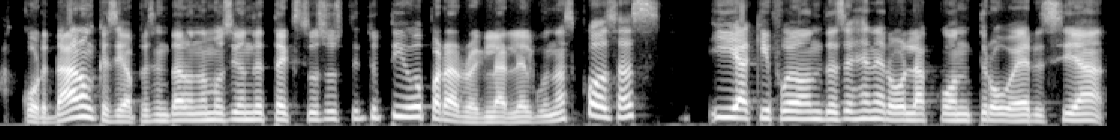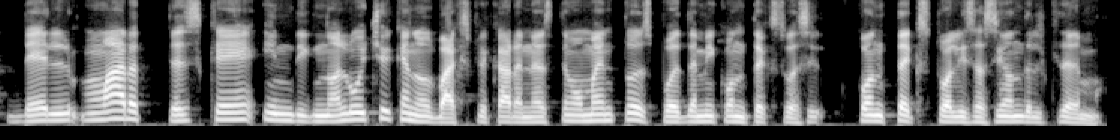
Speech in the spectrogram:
acordaron que se iba a presentar una moción de texto sustitutivo para arreglarle algunas cosas y aquí fue donde se generó la controversia del martes que indignó a Lucho y que nos va a explicar en este momento después de mi contextualización del tema.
